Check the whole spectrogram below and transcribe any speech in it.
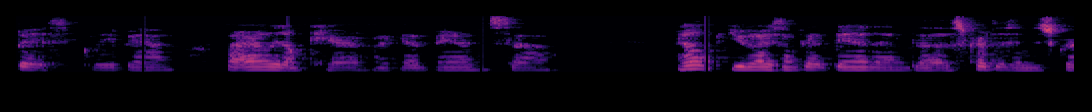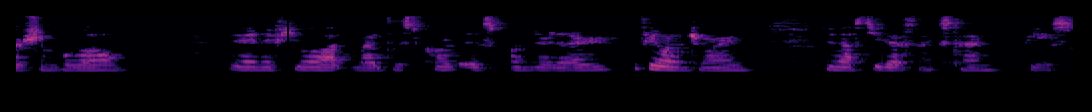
basically banned. But I really don't care if I get banned. So I hope you guys don't get banned, and the script is in description below. And if you want, my Discord is under there if you want to join. And I'll see you guys next time. Peace.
